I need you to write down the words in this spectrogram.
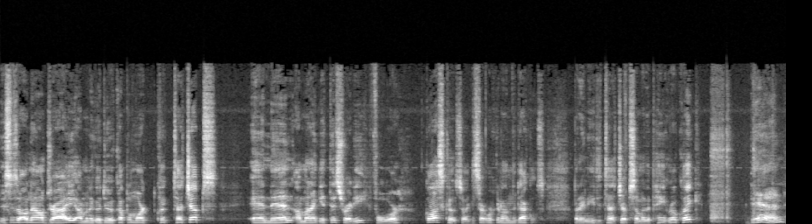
this is all now dry. I'm going to go do a couple more quick touch-ups and then I'm going to get this ready for gloss coat so I can start working on the decals. But I need to touch up some of the paint real quick. Then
